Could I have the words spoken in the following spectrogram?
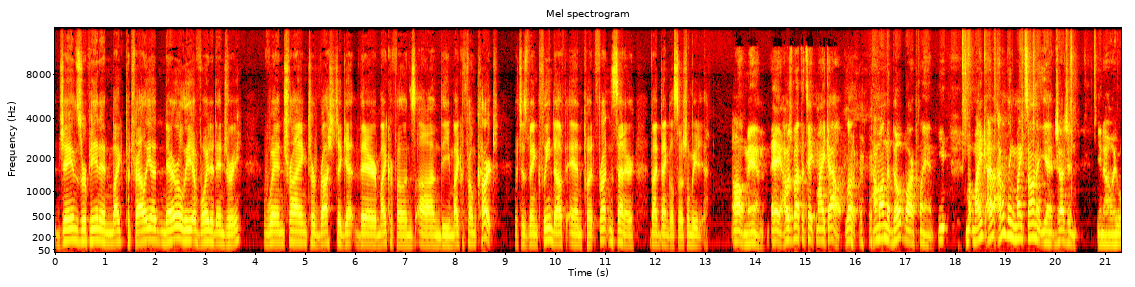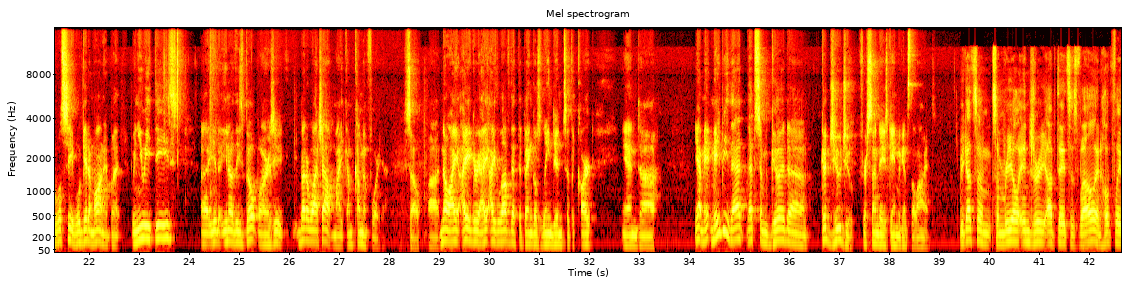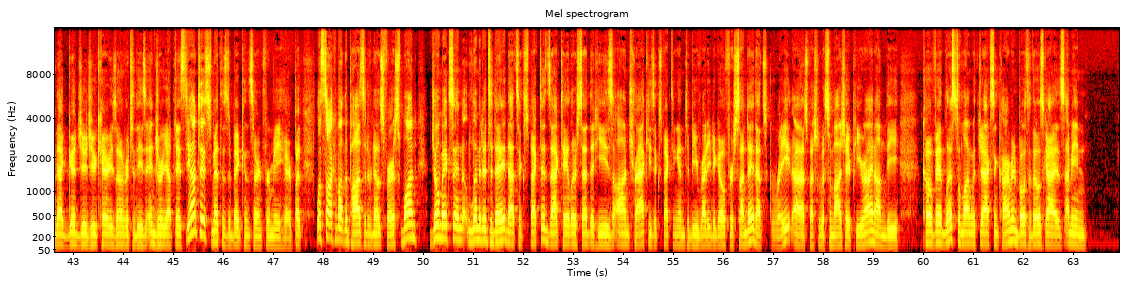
James Rapien and Mike Petraglia narrowly avoided injury when trying to rush to get their microphones on the microphone cart, which has been cleaned up and put front and center by Bengal social media. Oh man, hey, I was about to take Mike out. Look, I'm on the Built Bar plan. He, Mike, I don't, I don't think Mike's on it yet. Judging, you know, we'll see. We'll get him on it. But when you eat these, uh, you know, you know these Built Bars, you, you better watch out, Mike. I'm coming for you. So uh, no, I, I agree. I, I love that the Bengals leaned into the cart, and uh, yeah, may, maybe that that's some good uh, good juju for Sunday's game against the Lions we got some some real injury updates as well, and hopefully that good juju carries over to these injury updates. D'Ante Smith is a big concern for me here, but let's talk about the positive notes first. One, Joe Mixon limited today. That's expected. Zac Taylor said that he's on track. He's expecting him to be ready to go for Sunday. That's great, uh, especially with Samaje Perine on the COVID list, along with Jackson Carman. Both of those guys. I mean,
